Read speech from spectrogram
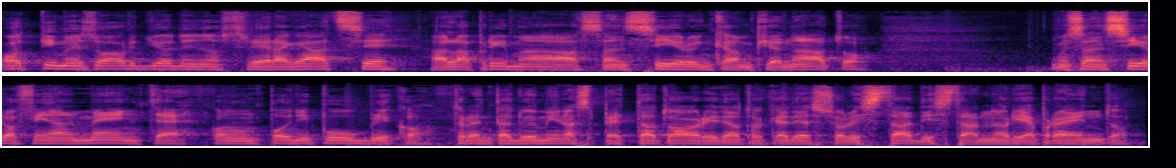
Ottimo esordio dei nostri ragazzi alla prima San Siro in campionato. Un San Siro finalmente con un po' di pubblico, 32.000 spettatori dato che adesso gli stadi stanno riaprendo.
